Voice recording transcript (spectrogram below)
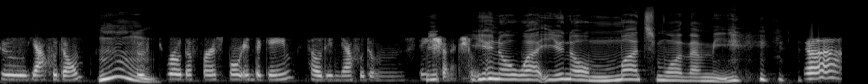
to Yahoo Dome mm. to throw the first ball in the game held in Yahoo Dome Station, actually. You know what? You know much more than me. uh,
